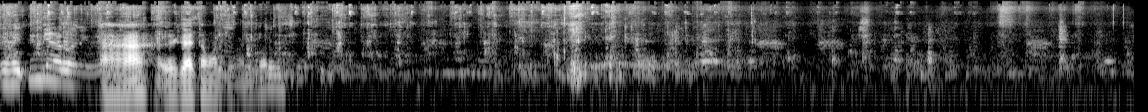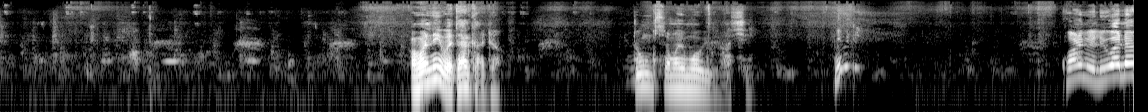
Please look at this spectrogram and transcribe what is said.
એ રાઈતી બી હા એ ગાય તમારે દોવાની બરોબર હવે નહીં વધારે કાઢો. ટૂંક સમયમાં વિવાહ છે. કોણ મેલ્યું ને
